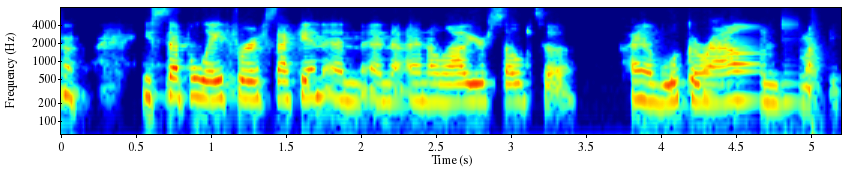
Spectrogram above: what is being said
you step away for a second and, and, and allow yourself to kind of look around, you might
